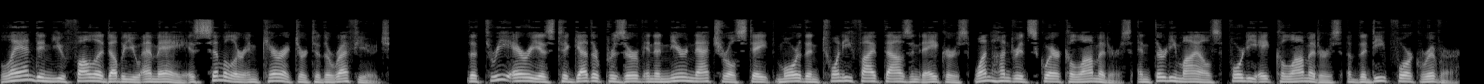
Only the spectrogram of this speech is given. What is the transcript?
Land in Eufaula WMA is similar in character to the refuge. The three areas together preserve in a near natural state more than 25,000 acres 100 square kilometers and 30 miles 48 kilometers of the Deep Fork River.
